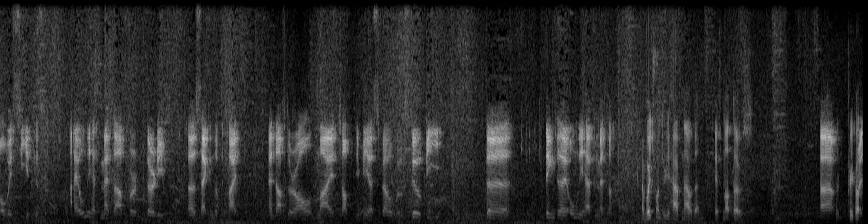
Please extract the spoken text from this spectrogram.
always see it because I only have meta up for 30 uh, seconds of the fight, and after all, my top DPS spell will still be the thing that I only have in meta. And which one do you have now then, if not those? Uh, Pre-pop. right,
